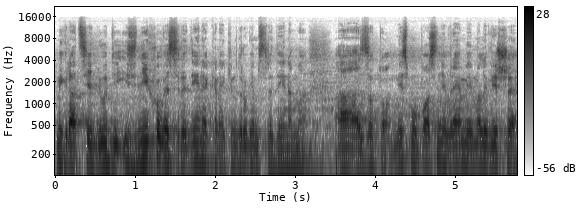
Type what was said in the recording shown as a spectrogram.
migracije ljudi iz njihove sredine ka nekim drugim sredinama a, za to. Mi smo u poslednje vreme imali više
